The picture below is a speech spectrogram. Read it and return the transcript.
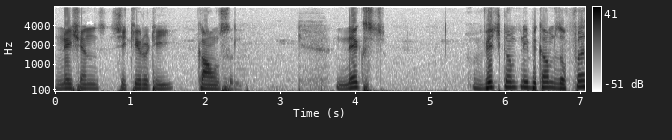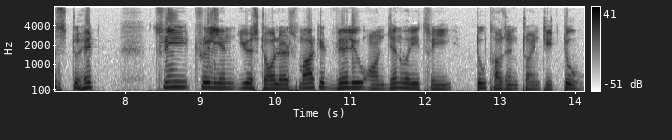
Nations Security Council next which company becomes the first to hit 3 trillion US dollars market value on January 3 2022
